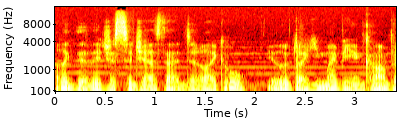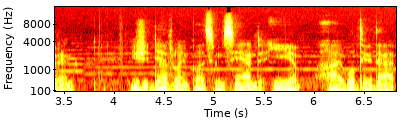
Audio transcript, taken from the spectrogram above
I like that they just suggest that. They're like, oh, you look like you might be incompetent. You should definitely put some sand. Yep, I will do that.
